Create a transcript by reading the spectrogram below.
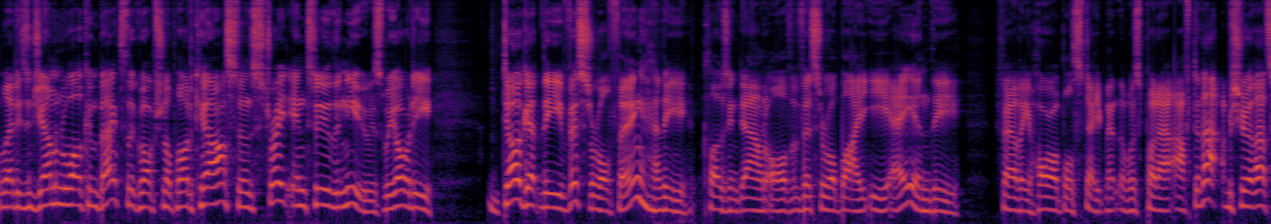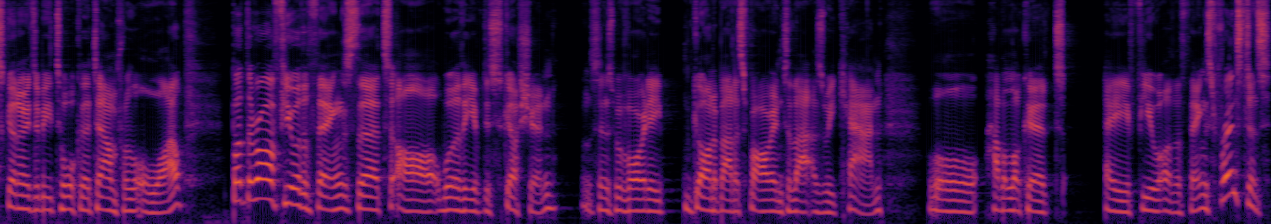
Ladies and gentlemen, welcome back to the Corruptional Podcast and straight into the news. We already dug at the Visceral thing and the closing down of Visceral by EA and the fairly horrible statement that was put out after that. I'm sure that's going to be talk of the town for a little while. But there are a few other things that are worthy of discussion. And since we've already gone about as far into that as we can, we'll have a look at a few other things. For instance,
